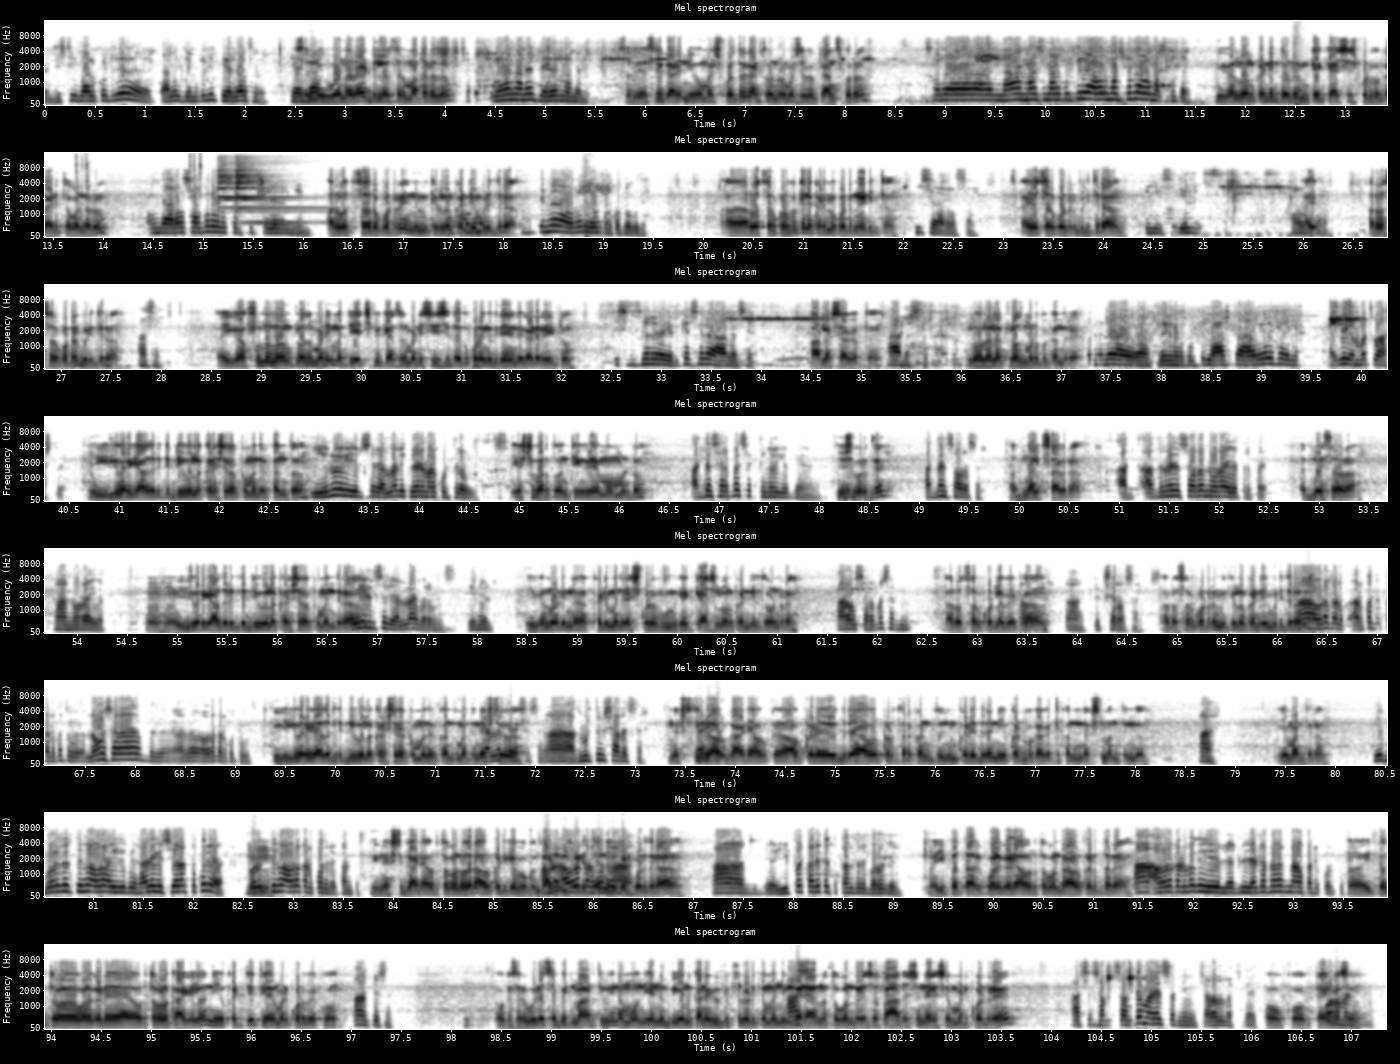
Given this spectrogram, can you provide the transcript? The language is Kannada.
ಡಿಸ್ಟ್ರಿಕ್ಟ್ ಬಾಲ್ಕೋಟ್ರಿ ತಾಲೂಕ್ ಜಮಖಂಡಿ ಪೇರ್ದಾಲ್ ಸರ್. ಸರ್ ನೀವು ಓನರ ಡೀಲರ್ ಸರ್ ಮಾತಾಡೋದು? ಓನರ್ ನಾನೇ ಡ್ರೈವರ್ ನಾನೇ. ಸರ್ ಹೆಸರು ಗಾಡಿ ನೀವು ಮಾಡಿಸ್ಕೊಡ್ತಾರೆ ಗಾಡಿ ತೊಗೊಂಡ್ರೆ ಮಾಡಿಸ್ಬೇಕು ಟ್ರಾನ್ಸ್ಫರ್ ಸರ್ ನಾವು ಮಾಡ್ಸಿ ಮಾಡ್ಕೊಡ್ತೀರಿ ಅವ್ರು ಮಾಡ್ಸ್ಕೊಂಡು ಅವ್ರು ಮಾಡ್ಸ್ಕೊತಾರೆ ಈಗ ಲೋನ್ ಕಂಡಿನ ತೊಗೊಂಡ್ರೆ ನಿಮಗೆ ಕ್ಯಾಶ್ ಎಷ್ಟು ಕೊಡ್ಬೇಕು ಗಾಡಿ ತೊಗೊಂಡ್ರು? ಒಂದು ಅರವತ್ತು ಸಾವಿರ ರೂಪಾಯಿ ಕೊಡ್ಬೇಕು ಸರ್ ಫಿಕ್ಸ್ ನಿಮ್ಗೆ. ಅರವತ್ತು ಸಾವಿರ ಕೊಟ್ಟರೆ ಇನ್ನು ಮಿಕ್ಕಿರೋ ಲೋನ್ ಕಂಟಿನ್ಯೂ ಬಿಡ್ತೀರಾ? ಇದನ್ನ ಅವ್ರ ಲೋನ್ ಕೊಡ್ಕೊಂಡು ಹೋಗೋದು. ಅರವತ್ತು ಸಾವಿರ ಕೊಡ್ಬೇಕಿನ್ನ ಕಡಿಮೆ ಕೊಟ್ಟರೆ ನಡೀತಾ? ಇಲ್ಲ ಸರ್ ಅರವತ್ತು ಸಾವಿರ. ಐವತ್ತು ಸಾವಿರ ಕೊಟ್ಟರೆ ಬಿಡ್ತೀರಾ? ಇಲ್ಲ ಸರ್ ಇಲ್ರಿ. ಅರವತ್ತು ಸಾವಿರ ಕೊಟ್ಟರೆ ಬಿಡ್ತೀರಾ? ಹಾಂ ಸರ್. ಈಗ ಫುಲ್ ಲೋನ್ ಕ್ಲೋಸ್ ಮಾಡಿ ಮತ್ತೆ ಎಚ್ ಪಿ ಕ್ಯಾನ್ಸಲ್ ಮಾಡಿ ಸಿ ಸಿ ತೆಗೆದು ಕೊಡಂಗಿದ್ರೆ ಏನಿದೆ ಗಾಡಿ ರೇಟು ಸರ್ ಎದಕ್ಕೆ ಸರ್ ಆರು ಲಕ್ಷ? ಆರು ಲಕ್ಷ ಆಗುತ್ತೆ. ಆರು ಸರ್ ಲೋನ್ ಎಲ್ಲ ಕ್ಲೋಸ್ ಮಾಡ್ಬೇಕಂದ್ರೆ? ಕ್ಲಿಯರ್ ಮಾಡ್ಕೊಡ್ತೀವಿ ಲಾಸ್ಟ್ ಆರು ಅದು ಎಂಬತ್ತು ಲಾಸ್ಟ್ ಇಲ್ಲಿವರೆಗೆ ಯಾವ್ದು ರೀತಿ ಡ್ಯೂ ಇಲ್ಲ ಕರೆಕ್ಟ್ ಹಾಕೊಂಬಂದ್ರೆ ಕಂತು? ಏನೂ ಇಲ್ಲ ಸರ್ ಎಲ್ಲ ಕ್ಲಿಯರ್ ಮಾಡ್ಕೊಡ್ತೀರ ಅವ್ರು. ಎಷ್ಟು ಬರುತ್ತೆ ಒಂದು ತಿಂಗಳ ಅಮೌಂಟು ಹದಿನೈದು ಸಾವಿರ ರೂಪಾಯಿ ಸರ್ ತಿಂಗಳಿಗೆ. ಎಷ್ಟು ಬರುತ್ತೆ? ಹದಿನೈದು ಸಾವಿರ ಸರ್. ಹದಿನಾಲ್ಕು ಸಾವಿರ. ಹದ್ ಹದಿನೈದು ಸಾವಿರ ನೂರ ಐವತ್ತು ರೂಪಾಯಿ. ಹದಿನೈದು ಸಾವಿರ? ಹಾಂ ನೂರ ಐವತ್ತು. ಹ್ಮ್ ಹ್ಮ್. ಇಲ್ಲಿವರೆಗೆ ಯಾವ್ದು ರೀತಿ ನೀವು ಇಲ್ಲ ಕರೆಕ್ಟ್ ಹಾಕೊಂಬಂದಿರಾ ಇಲ್ಲ ಸರ್ ಎಲ್ಲ ಬರಬಹುದು ಸರ್. ಏನೂ ಇಲ್ಲ. ಈಗ ನೋಡಿ ಇನ್ನ ಕಡಿಮೆ ಅಂದ್ರೆ ಎಷ್ಟು ಕೊಡ್ಬೇಕು ನಿಮಗೆ? ಕ್ಯಾಶ್ ಲೋನ್ ಕಂಟಿನ್ಯೂ ತಗೊಂಡ್ರೆ? ಅರವತ್ತು ಸಾವಿರ ರೂಪಾಯಿ ಸರ್. ಅರವತ್ತು ಸಾವಿರ ಕೊಡ್ಲೇಬೇಕಾ? ಹಾಂ ಫಿಕ್ಸ್ ಅರವತ್ತು ಸಾವಿರ ಅರವತ್ತು ಸಾವಿರ ಕೊಟ್ರೆ ಮಿಕ್ಕಿ ಲೋನ್ ಕಂಟಿನ್ಯೂ ಬಿಡ್ತೀರಾ ಹಾಂ ಅವರ ಕಡ್ಕೊತ ಕಡ್ಕೊತ ಲೋನ್ ಸರ ಅದು ಅವರ ಕಡ್ಕೊತ ಹೋಗುದು. ಈಗ ಇಲ್ಲಿವರೆಗೆ ಯಾವ್ದೇ ರೀತಿ ಇಲ್ಲ ಕರೆಕ್ಟ್ ಹಾಕೊಂಬಂದ್ರೆ ಕಂತು? ಮತ್ತೆ ಎಲ್ಲ ನೆಕ್ಸ್ಟ್ ಸರ್ ಹಾಂ ಹದಿಮೂರು ತಿಂಗಳು ಸಾಲ ಸರ್. ನೆಕ್ಸ್ಟ್ ತಿಂಗಳು ಅವ್ರ ಗಾಡಿ ಅವ್ರ ಕ- ಅವ್ರ ಕಡೆ ಇದ್ರೆ ಅವ್ರು ಕಟ್ತಾರೆ ಕಂತು. ನಿಮ್ಮ ಕಡೆ ಇದ್ರೆ ನೀವು ಕಟ್ಬೇಕಾಗತ್ತೆ ಕಂತು ನೆಕ್ಸ್ಟ್ ಮಂತಿಂದು ಹಾಂ. ಏನ್ ಮಾಡ್ತೀರಾ? ಈಗ ಬರೋದು ತಿಂಗಳ ಅವ್ರ ಈಗ ಶಾಲೆಗೆ ಸೇಲ್ ತಕೋರಿ ಬರೋ ತಿಂಗಳ ಅವ್ರ ಕಟ್ಕೋದ್ರಿ ಕಂತ. ಈಗ ನೆಕ್ಸ್ಟ್ ಗಾಡಿ ಅವ್ರ ತಗೊಂಡ್ ಹೋದ್ರೆ ಅವ್ರು ಕಟ್ಕೋಬೇಕು ಗಾಡಿ ನಿಮ್ ಅವ್ರು ಕಡೆ ಇದ್ರೆ ನೀವು. ಕಟ್ಕೊಡ್ತೀರಾ? ಹಾ ಇಪ್ಪತ್ತು ತಾರೀಕು ಕಂತ್ರಿ ಬರೋದ್ರಿ ಇಪ್ಪತ್ತಾರಕ್ಕೆ ಒಳಗಡೆ ಅವ್ರ ತಗೊಂಡ್ರೆ ಅವ್ರ ಕಟ್ತಾರೆ. ಹಾ ಅವ್ರ ಕಟ್ಬೇಕು ಲೆಟರ್ ತಂದ್ರೆ ನಾವು ಕಟ್ಕೊಳ್ತೀವಿ. ಇಪ್ಪತ್ತು ಒಳಗಡೆ ಅವ್ರ ತಗೊಳಕ್ ಆಗಿಲ್ಲ ನೀವು ಕಟ್ಟಿ ಕ್ಲಿಯರ್ ಮಾಡಿ ಕೊಡಬೇಕು. ಹಾ okay sir. Okay sir video submit ಮಾಡ್ತೀವಿ. ನಮ್ಮ ಒಂದು N B N Kannada YouTube ಸಲ್ಲಿ ಹುಡ್ಕೊಂಡ್ ನಿಮ್ಮ ಗಾಡಿ ಯಾರನ್ನ ತಗೊಂಡ್ರೆ ಸ್ವಲ್ಪ ಆದಷ್ಟು ನೆಗೆಸಿವ್ ಮಾಡಿ ಕೊಡ್ರಿ. ಹಾ ಸರ್ ಸ್ವಲ್ಪ ಸದ್ಯ ಮಾಡಿ ಸರ್ ನಿಮ್ಮ ಚಾನೆಲ್ ಆಯ್ತು. Okay okay thank you sir.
